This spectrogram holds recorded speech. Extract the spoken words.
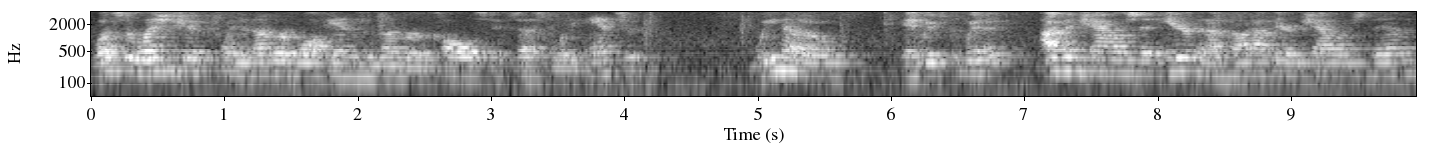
what's the relationship between the number of walk-ins and the number of calls successfully answered? We know, and we've, we, I've been challenged in here, and I've gone out there and challenged them.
